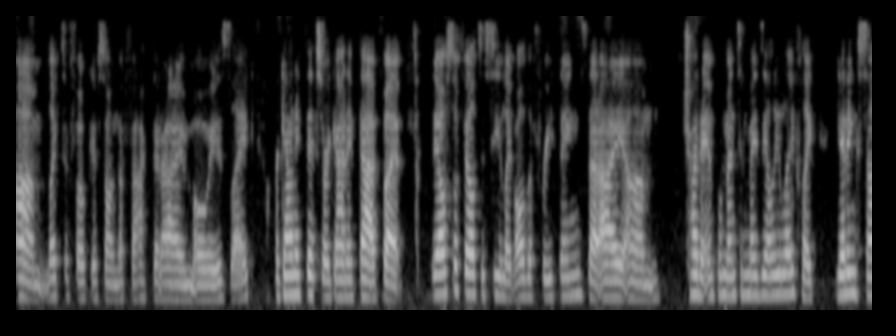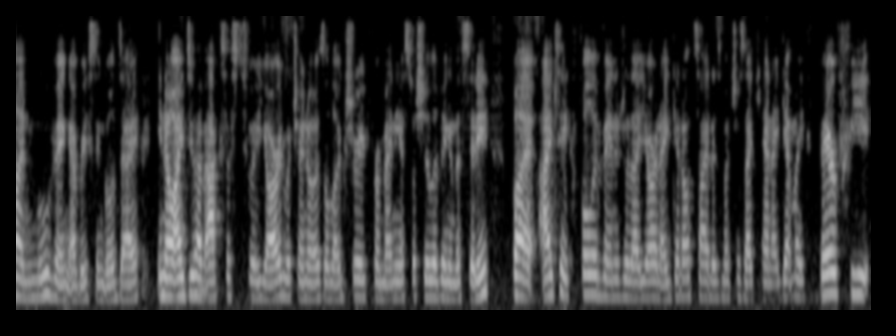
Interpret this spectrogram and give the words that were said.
um, like to focus on the fact that I'm always like organic this, or organic that, but they also fail to see like all the free things that I um, try to implement in my daily life, like getting sun, moving every single day. You know, I do have access to a yard, which I know is a luxury for many, especially living in the city, but I take full advantage of that yard. I get outside as much as I can. I get my bare feet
